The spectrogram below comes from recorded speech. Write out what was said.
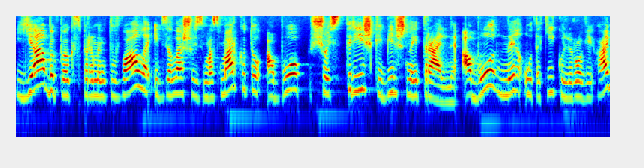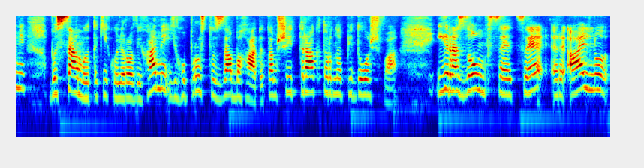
я би поекспериментувала і взяла щось з мас-маркету або щось трішки більш нейтральне, або не у такій кольоровій гамі, бо саме у такій кольоровій гамі його просто забагато. Там ще й тракторна підошва. І разом все це реально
